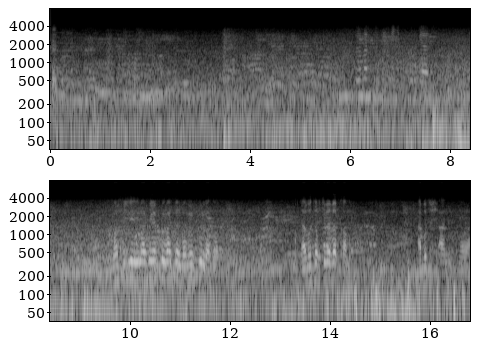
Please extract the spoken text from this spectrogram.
To masz mnie nie wkurwiać. Masz, coś- masz mnie wpływać też, bo mnie wpływa to. Albo co w ciebie wepcham. Albo coś... A, dobra.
